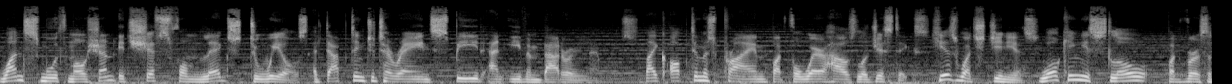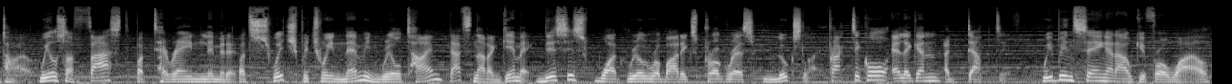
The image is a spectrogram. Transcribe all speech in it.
One smooth motion, it shifts from legs to wheels, adapting to terrain, speed, and even battery levels. Like Optimus Prime, but for warehouse logistics. Here's what's genius. Walking is slow but versatile. Wheels are fast but terrain limited. But switch between them in real time? That's not a gimmick. This is what real robotics progress looks like. Practical, elegant, adaptive. We've been saying at Aukey for a while,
